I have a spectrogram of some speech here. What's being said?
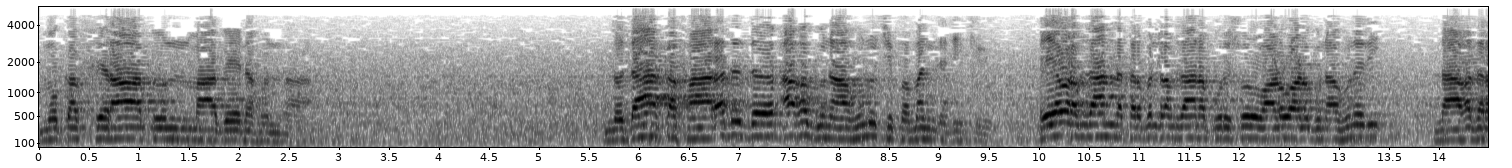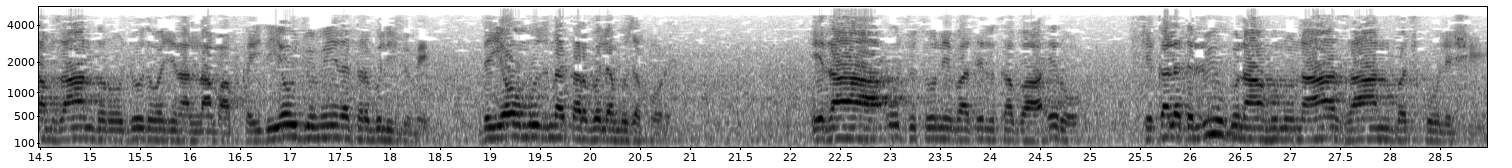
مکفرات ما بینهن نو دا کفاره د هغه ګناهونو چې په من دي کې یو رمضان نه تر بل رمضان پورې شروع واړو واړو ګناهونه دي ناغه د رمضان د روزو د وجه نه الله معاف کوي دی یو جمعې نه تر بلې جمعې د یو موز نه تر بلې موز پورې اذا اجتنبت الكبائر چې کله د لوی ګناهونو نه ځان بچ کول شي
